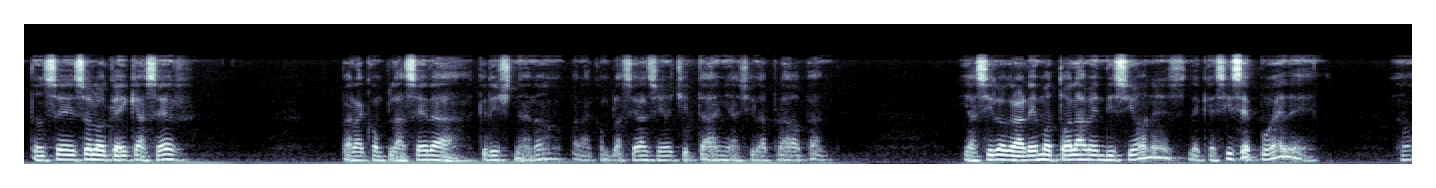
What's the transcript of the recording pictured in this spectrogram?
Entonces eso es lo que hay que hacer para complacer a Krishna, ¿no? para complacer al Señor Chaitanya, Shila Prabhupada. Y así lograremos todas las bendiciones de que sí se puede. ¿no?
